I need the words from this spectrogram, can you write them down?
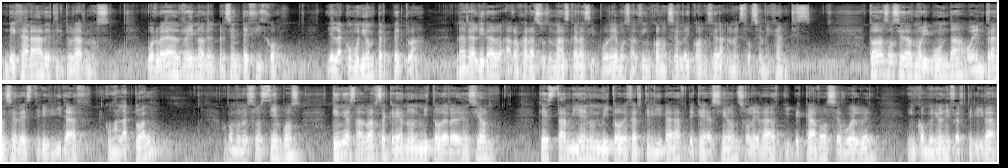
dejará de triturarnos, volverá al reino del presente fijo, de la comunión perpetua, la realidad arrojará sus máscaras y podremos al fin conocerla y conocer a nuestros semejantes. Toda sociedad moribunda o en trance de esterilidad, como la actual, o como nuestros tiempos, tiende a salvarse creando un mito de redención, que es también un mito de fertilidad, de creación, soledad y pecado se vuelven en comunión y fertilidad.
